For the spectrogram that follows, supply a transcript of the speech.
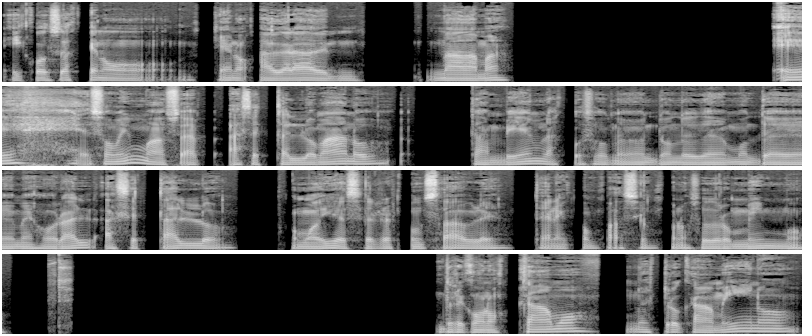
y cosas que no que nos agraden nada más. Es eso mismo, o sea, aceptar lo malo, también las cosas donde, debemos de mejorar, aceptarlo, como dije, ser responsable, tener compasión con nosotros mismos. Reconozcamos nuestro camino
